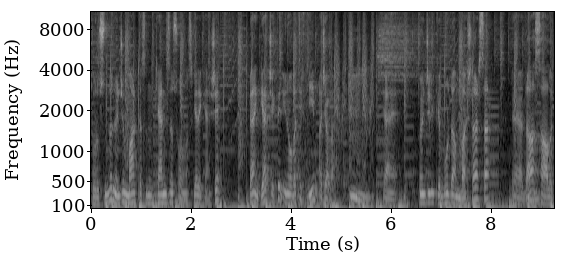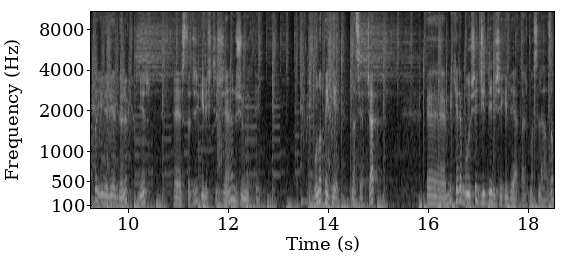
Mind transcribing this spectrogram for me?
Sorusundan önce markasının kendisine sorması gereken şey ben gerçekten inovatif miyim acaba? Yani öncelikle buradan başlarsa e, daha sağlıklı ileriye dönük bir e, strateji geliştireceğini düşünmekteyim. Bunu peki nasıl yapacak? E, bir kere bu işe ciddi bir şekilde yaklaşması lazım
